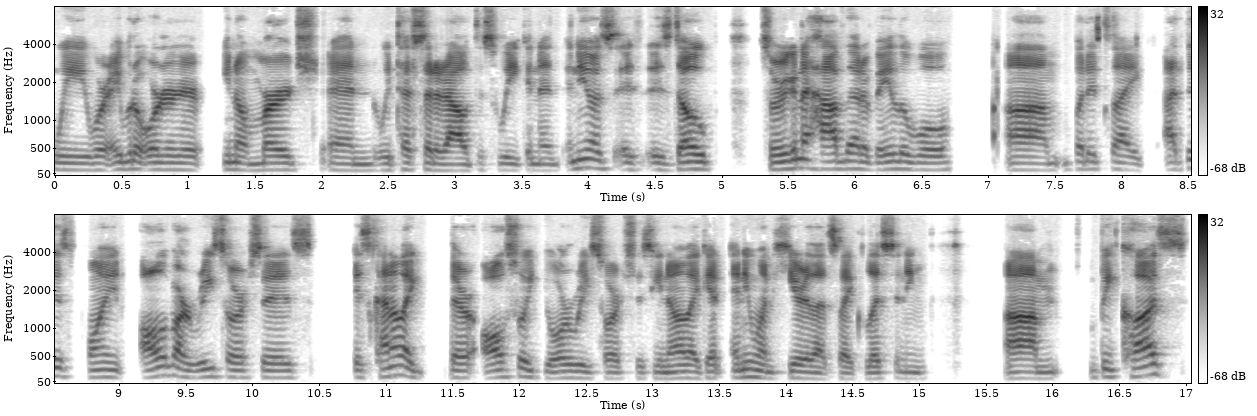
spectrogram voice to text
we were able to order, you know, merge, and we tested it out this week, and it, and you know, it's, it's dope. So we're gonna have that available. Um, but it's like at this point, all of our resources is kind of like they're also your resources. You know, like anyone here that's like listening, um, because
